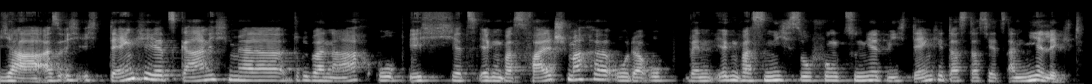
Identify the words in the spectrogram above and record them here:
Ja, also ich, ich denke jetzt gar nicht mehr drüber nach, ob ich jetzt irgendwas falsch mache oder ob, wenn irgendwas nicht so funktioniert, wie ich denke, dass das jetzt an mir liegt.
